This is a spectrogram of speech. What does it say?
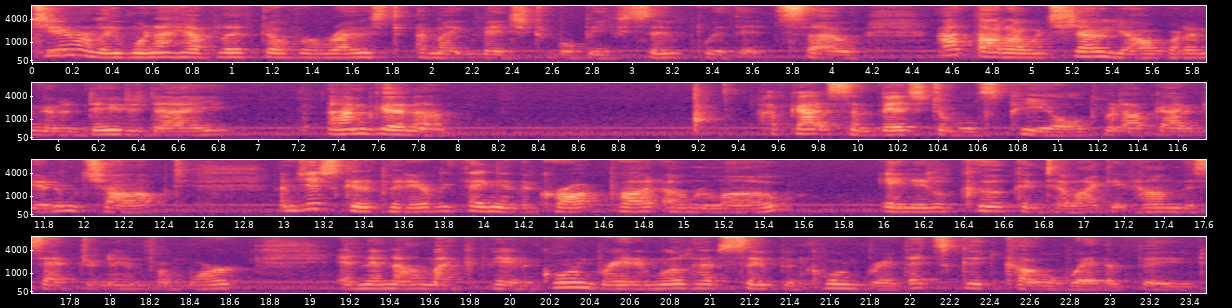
generally when I have leftover roast, I make vegetable beef soup with it. So I thought I would show y'all what I'm going to do today. I'm going to, I've got some vegetables peeled, but I've got to get them chopped. I'm just going to put everything in the crock pot on low and it'll cook until I get home this afternoon from work and then I'll make a pan of cornbread and we'll have soup and cornbread. That's good cold weather food.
